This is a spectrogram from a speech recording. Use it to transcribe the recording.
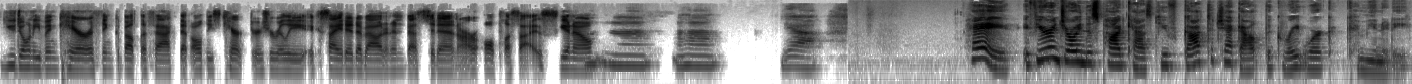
you don't even care or think about the fact that all these characters you're really excited about and invested in are all plus size you know Mhm. Mhm. Yeah. Hey, if you're enjoying this podcast, you've got to check out the Great Work Community.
